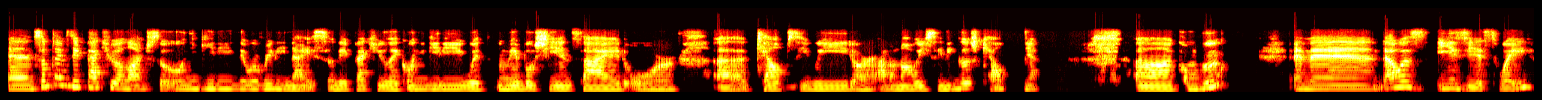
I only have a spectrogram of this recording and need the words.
And sometimes they pack you a lunch. So onigiri, they were really nice. So they pack you like onigiri with umeboshi inside or uh, kelp seaweed or I don't know how you say in English, kelp, yeah. Uh, kombu. And then that was easiest way.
